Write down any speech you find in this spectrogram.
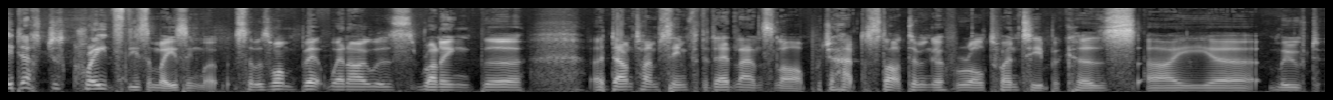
it just just creates these amazing moments. There was one bit when I was running the uh, downtime scene for the Deadlands LARP, which I had to start doing over Roll Twenty because I uh, moved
